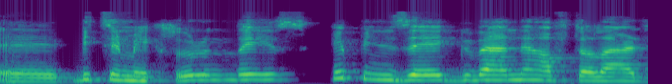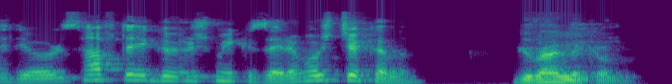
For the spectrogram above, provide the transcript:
e, bitirmek zorundayız. Hepinize güvenli haftalar diliyoruz. Haftaya görüşmek üzere. Hoşçakalın. Güvenle kalın.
